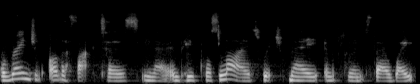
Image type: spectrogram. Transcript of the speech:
a range of other factors, you know, in people's lives, which may influence their weight,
